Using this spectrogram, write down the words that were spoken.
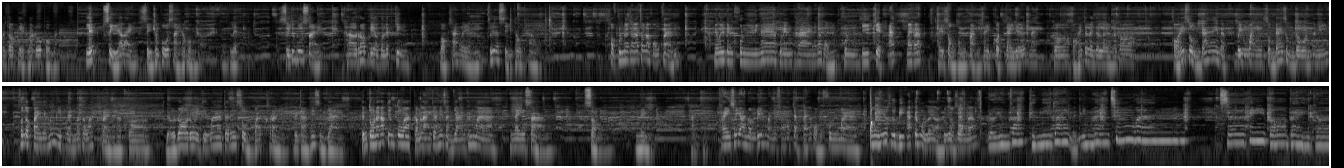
อจอเพจวาดรูปผมอะเล็บสีอะไร สีชมพูใสครับผม เล็บสีชมพูใส ทารอบเดียวบนเล็บจริง บอกช่างเลยอย่างนี้ เสื้อสีเทาๆ ขอบคุณนะครับสำหรับของขวัญไม่ว่าจะเป็นคุณมิน่าคุณเอ็มพายนะครับผม คุณ D7 อันะครับ ใครส่งของขวัญใครกดใจเยอะนะ ก็ขอให้เจริญเจริญแล้วก็ขอให้สุ่มได้แบบไวๆสุ่มได้สุ่มโดนอันนี้ คนต่อไปยังไม่มีแพลนว่าจะวาดใครนะครับ ก็ เดี๋ยวรอดูอีกทีว่าจะได้สุ่มวาดใครโดยการให้สัญญาณ เตรียมตัวนะครับ เตรียมตัวกำลังจะให้สัญญาณขึ้นมาใน 3 2 1ไปครับไทยชยานนท์รีบไหมคะจัดไปครับผมคุณมา ตรงนี้ก็คือบีอัดกันหมดเลยอะดูจากทรงแล้ว เรายังรักกันไม่ได้และยังไม่ถึงวันเธอให้รอไปก่อ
